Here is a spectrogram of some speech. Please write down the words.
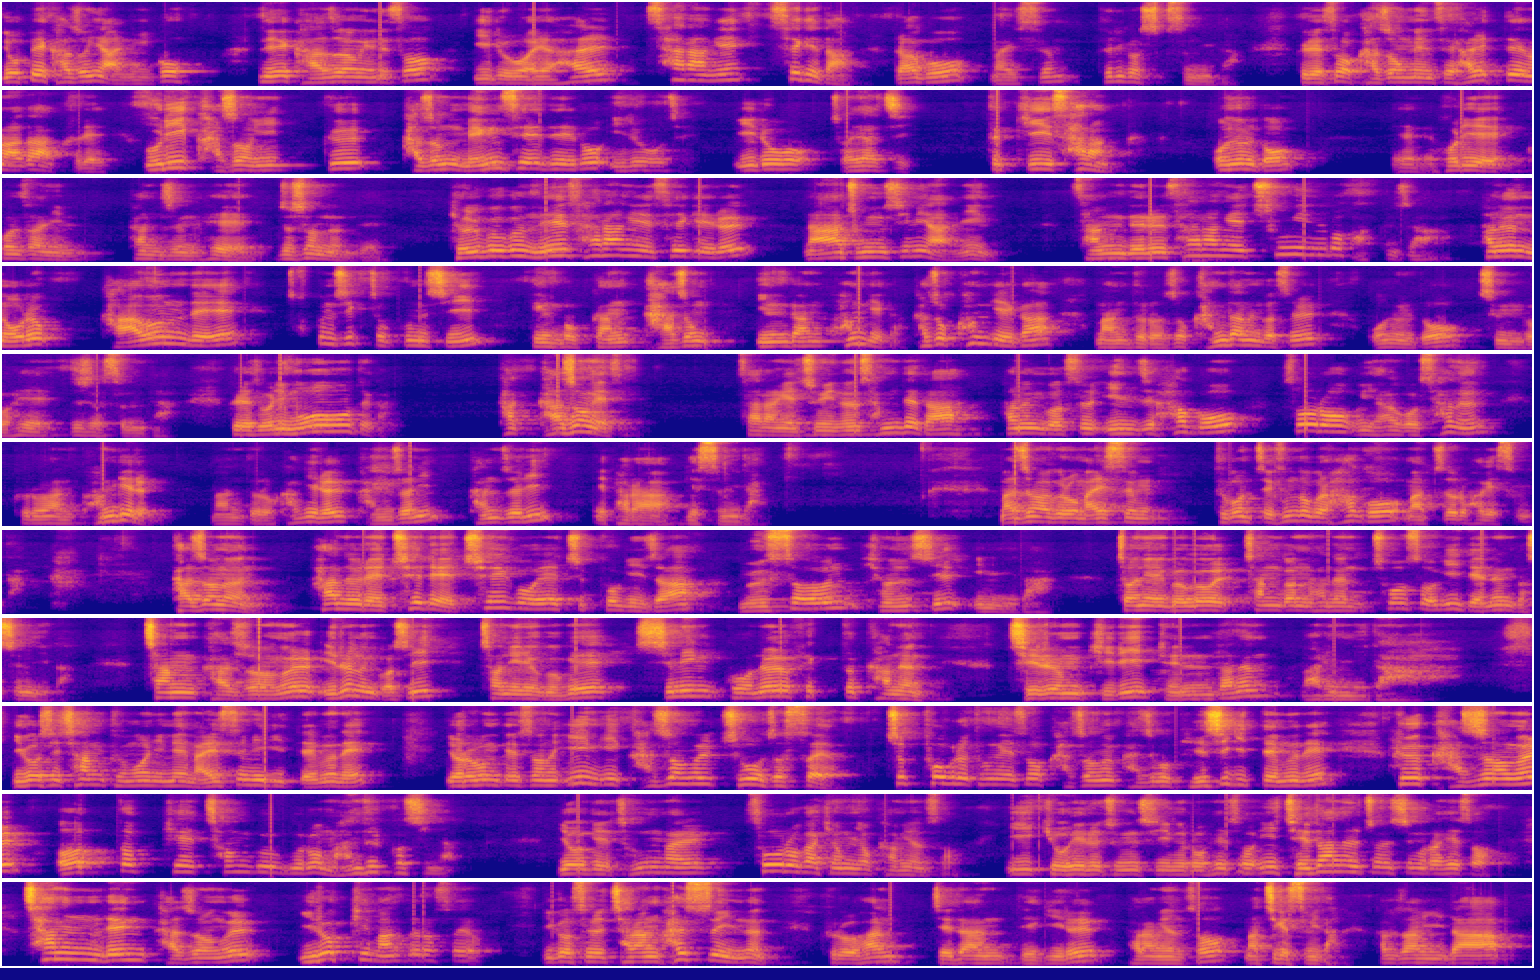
옆에 가정이 아니고 내 가정에서 이루어야 할 사랑의 세계다 라고 말씀드리고 싶습니다. 그래서 가정 맹세 할 때마다 그래 우리 가정이 그 가정 맹세대로 이루어져 이루어져야지 특히 사랑 오늘도 예, 호리의 권사님 간증해 주셨는데 결국은 내 사랑의 세계를 나 중심이 아닌 상대를 사랑의 주인으로 바꾸자 하는 노력 가운데 조금씩 조금씩 행복한 가정, 인간 관계가, 가족 관계가 만들어져 간다는 것을 오늘도 증거해 주셨습니다. 그래서 우리 모두가 각 가정에서 사랑의 주인은 상대다 하는 것을 인지하고 서로 위하고 사는 그러한 관계를 만들어 가기를 간절히, 간절히 바라겠습니다. 마지막으로 말씀 두 번째 훈독을 하고 마치도록 하겠습니다. 가정은 하늘의 최대 최고의 축복이자 무서운 현실입니다. 전일국을 창건하는 초석이 되는 것입니다. 참 가정을 이루는 것이 전일국의 시민권을 획득하는 지름길이 된다는 말입니다. 이것이 참 부모님의 말씀이기 때문에 여러분께서는 이미 가정을 주어졌어요. 축복을 통해서 가정을 가지고 계시기 때문에 그 가정을 어떻게 천국으로 만들 것이냐. 여기에 정말 서로가 경력하면서 이 교회를 중심으로 해서 이 재단을 중심으로 해서 참된 가정을 이렇게 만들었어요. 이것을 자랑할 수 있는 그러한 재단 되기를 바라면서 마치겠습니다. 감사합니다.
